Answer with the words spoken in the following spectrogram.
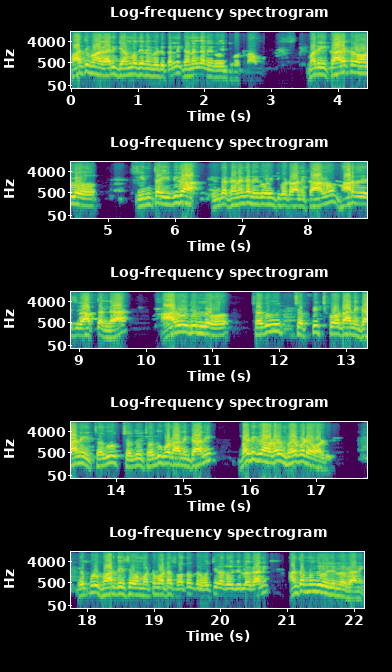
ఫాతిమా గారి జన్మదిన వేడుకల్ని ఘనంగా నిర్వహించుకుంటున్నాము. మరి ఈ కార్యక్రమంలో ఇంత ఇదిగా ఇంత ఘనంగా నిర్వహించుకోవడానికి కారణం భారతదేశ వ్యాప్తంగా ఆ రోజుల్లో చదువు చెప్పించుకోవటానికి కానీ చదువు చదువు చదువుకోవడానికి కానీ బయటికి రావడానికి భయపడేవాళ్ళు. ఎప్పుడు భారతదేశం మొట్టమొదట స్వతంత్రం వచ్చిన రోజుల్లో కానీ అంత ముందు రోజుల్లో కానీ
